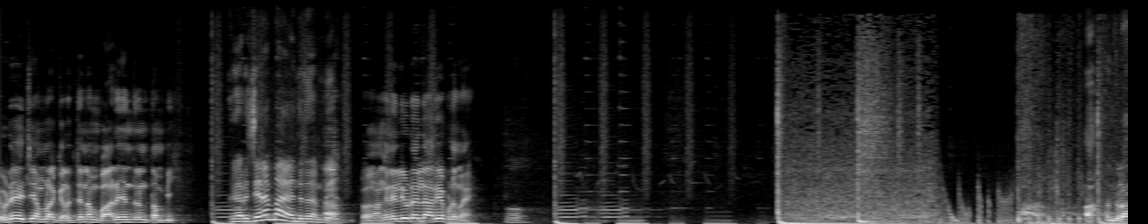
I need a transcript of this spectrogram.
എവിടെ ചേച്ചി നമ്മളെ ഗർജനം ബാലചന്ദ്രൻ തമ്പി? ഗർജനം ബാലചന്ദ്രൻ തമ്പി? അങ്ങനെയല്ലേ ഇവിടെ എല്ലാം അറിയപ്പെടുന്നേ? ഓ. എന്താ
